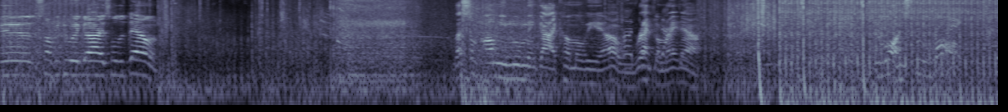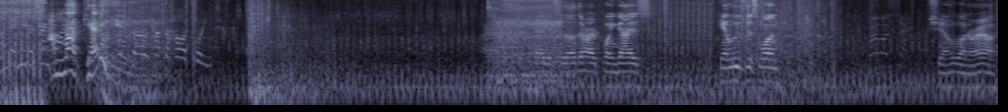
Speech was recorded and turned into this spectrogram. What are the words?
Yeah, that's how we do it, guys. Hold it down. Let some Omni movement guy come over here. I'll wreck him right now. He's through the wall. He's through the wall. Hey, don't make me return I'm not getting him. Hostiles have the hardpoint. Alright, gotta get to the other hard point, guys. Can't lose this one. Shit, I'm going around.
